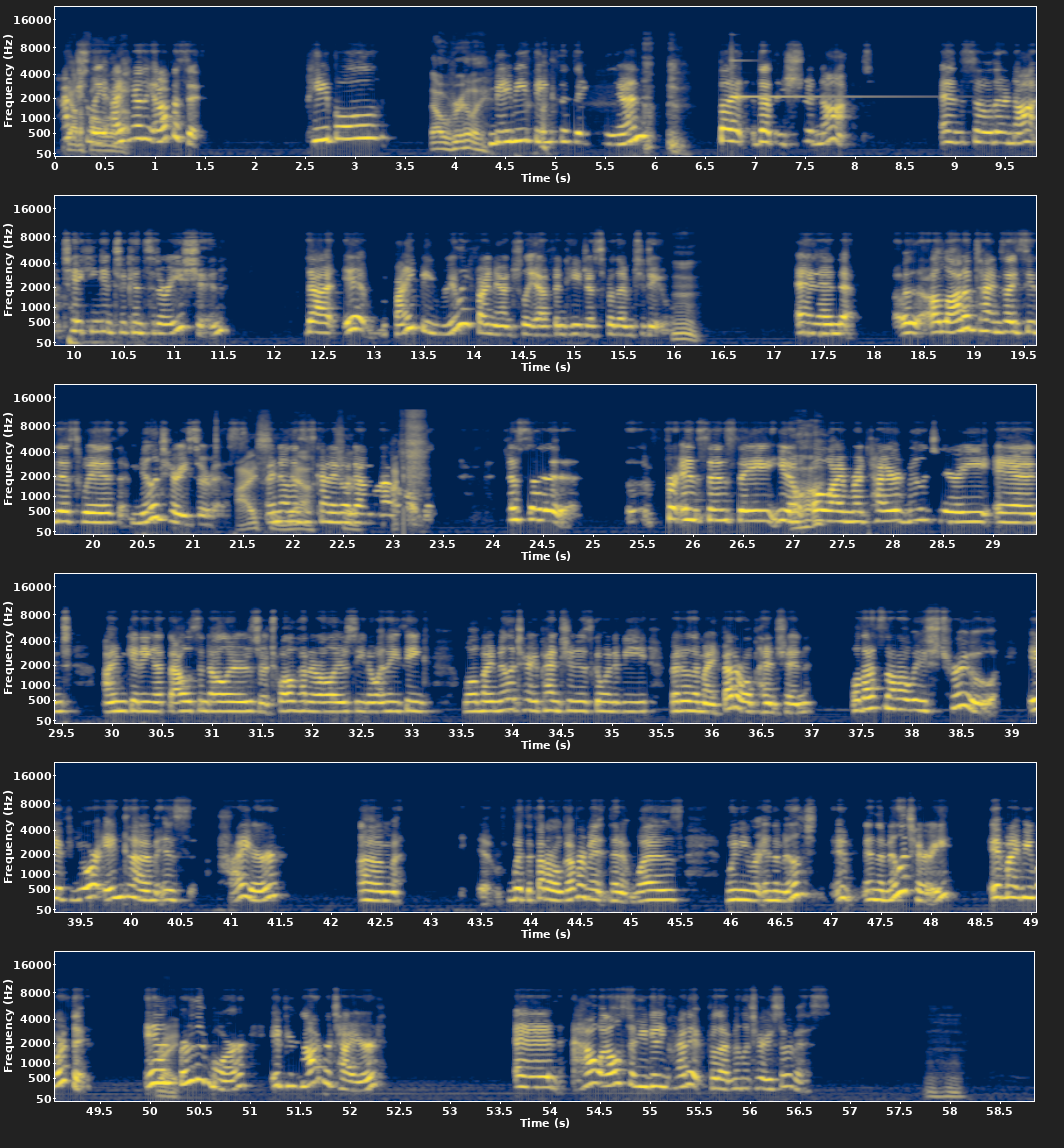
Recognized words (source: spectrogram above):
Actually, I hear the opposite. People oh, really? maybe think that they can, but that they should not. And so they're not taking into consideration that it might be really financially advantageous for them to do. Mm. And a a lot of times I see this with military service. I see, I know this yeah, is kind of going sure. down the rabbit hole. Just uh, for instance, they, you know, Uh-huh. oh, I'm retired military and I'm getting a thousand dollars or twelve hundred dollars, you know, and they think, well, my military pension is going to be better than my federal pension. Well, that's not always true. If your income is higher um, with the federal government than it was when you were in the mili- in, in the military, it might be worth it. And Right. furthermore, if you're not retired, and how else are you getting credit for that military service? Mhm.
